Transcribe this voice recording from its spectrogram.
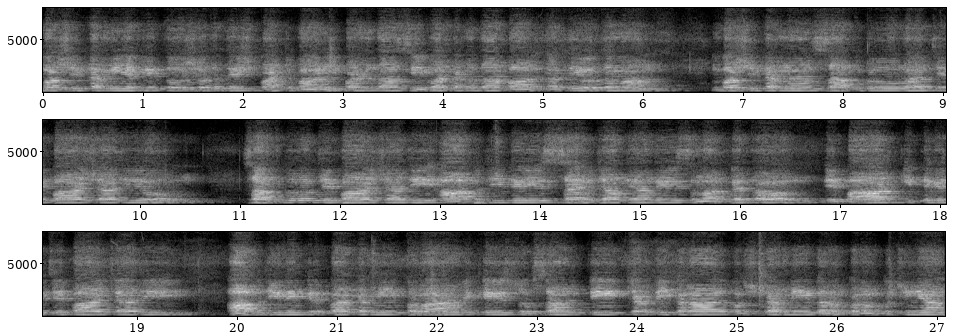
ਬਖਸ਼ੀ ਕਰਨੀ ਅੱਗੇ ਤੋਂ ਸ਼ੁੱਧ ਤੇ ਸਪਸ਼ਟ ਬਾਣੀ ਪੜਨ ਦਾ, ਸੇਵਾ ਕਰਨ ਦਾ ਬਾਲ ਅਤੇ ਉਦਮ ਬਖਸ਼ੀ ਕਰਨਾ ਸਤਿਗੁਰੂ ਮਹੱਚੇ ਪਾਤਸ਼ਾਹ ਜੀਓ। ਸਤਿਗੁਰੂ ਤੇ ਪਾਤਸ਼ਾਹ ਜੀ, ਆਪ ਜੀ ਦੇ ਸਹਿਬਜ਼ਾਦਿਆਂ ਦੇ ਸਮਰਪਿਤ ਇਹ ਪਾਠ ਕੀਤੇ ਗਏ ਚੇ ਪਾਤਸ਼ਾਹ ਜੀ, ਆਪ ਜੀ ਨੇ ਕਿਰਪਾ ਕਰਨੀ ਪਰਿਵਾਰਾਂ ਵਿਖੇ ਸੁਖ ਸ਼ਾਂਤੀ, ਚੜ੍ਹਦੀ ਕਲਾ, ਬਖਸ਼ ਕਰਨੀ, ਧਰਮ ਕਲਮ ਖੁਸ਼ੀਆਂ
